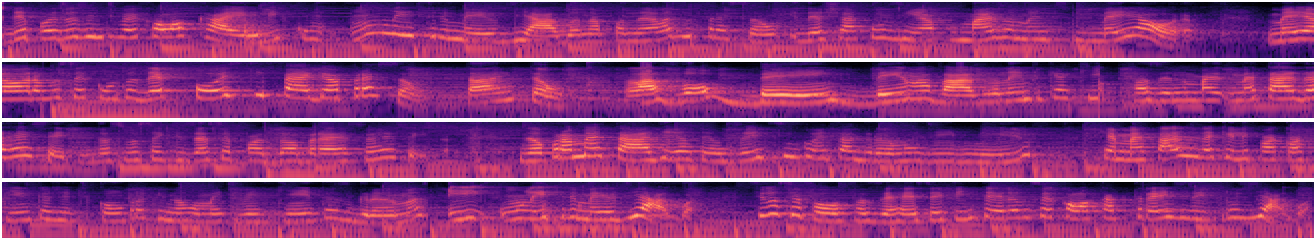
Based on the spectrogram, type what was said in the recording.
E depois a gente vai colocar ele com um litro e meio de água na panela de pressão e deixar cozinhar por mais ou menos meia hora. Meia hora você conta depois que pega a pressão, tá? Então, lavou bem, bem lavado. Lembre que aqui fazendo metade da receita. Então, se você quiser, você pode dobrar essa receita. Então, para metade, eu tenho 250 gramas de milho, que é metade daquele pacotinho que a gente compra, que normalmente vem 500 gramas, e um litro e meio de água. Se você for fazer a receita inteira, você coloca 3 litros de água.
